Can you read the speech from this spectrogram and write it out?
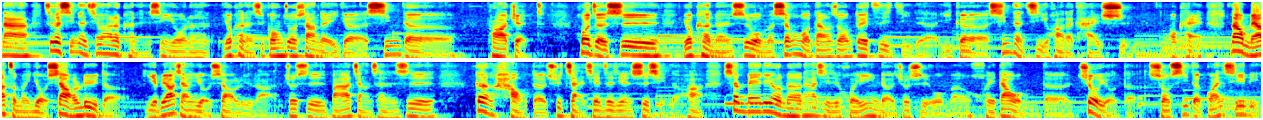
那这个新的计划的可能性，有呢，有可能是工作上的一个新的 project。或者是有可能是我们生活当中对自己的一个新的计划的开始，OK？那我们要怎么有效率的，也不要讲有效率啦，就是把它讲成是更好的去展现这件事情的话，圣杯六呢，它其实回应的就是我们回到我们的旧有的熟悉的关系里，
